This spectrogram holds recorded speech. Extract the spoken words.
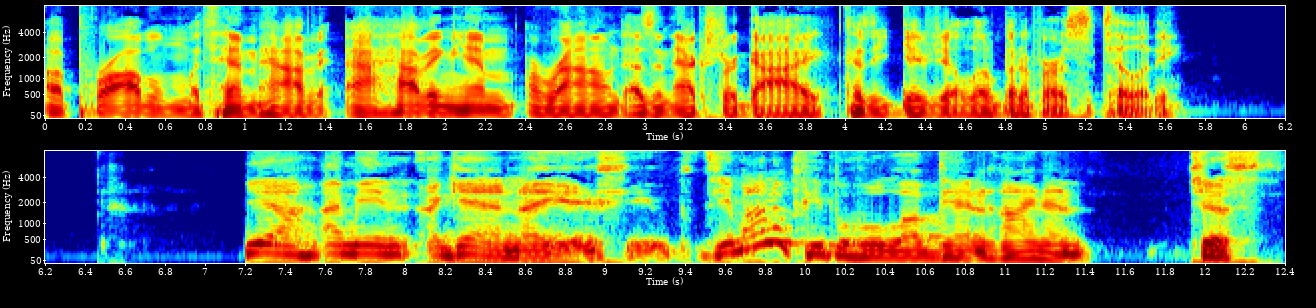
a problem with him having uh, having him around as an extra guy because he gives you a little bit of versatility. Yeah, I mean, again, I, the amount of people who love Danton Heinen just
